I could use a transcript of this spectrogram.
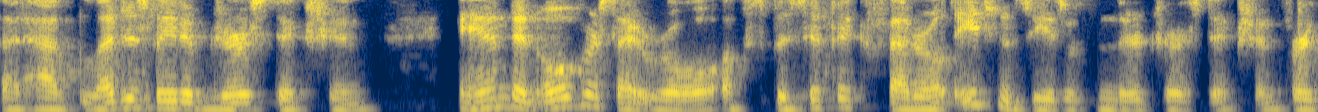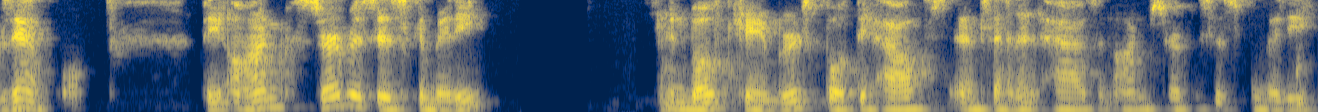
that have legislative jurisdiction and an oversight role of specific federal agencies within their jurisdiction. For example, the Armed Services Committee in both chambers, both the House and Senate has an Armed Services Committee,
